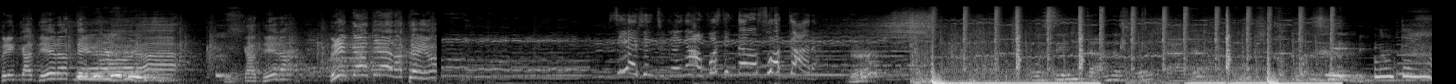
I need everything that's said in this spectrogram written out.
ブリンカデラテンブリンカデラ。ブリンカデラテンせやじんちくんがおたらそっからえ？おせんたんがそっから Não tenho.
